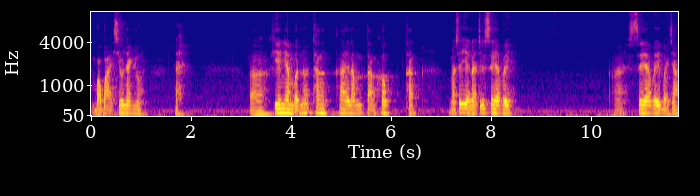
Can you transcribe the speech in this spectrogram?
báo bài siêu nhanh luôn. Này. À, khi anh em ấn thăng 2580 thăng nó sẽ hiện ra chữ CAV à, CAV 700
